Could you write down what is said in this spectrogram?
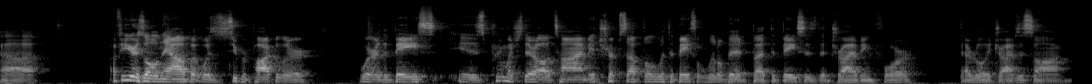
uh, a few years old now, but was super popular where the bass is pretty much there all the time. It trips up with the bass a little bit, but the bass is the driving force that really drives the song.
